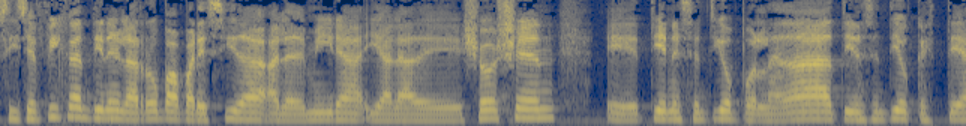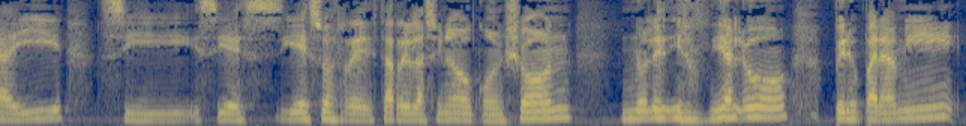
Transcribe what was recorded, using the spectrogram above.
Si se fijan, tiene la ropa parecida a la de Mira y a la de Jojen. eh, tiene sentido por la edad, tiene sentido que esté ahí. Si, si, es, si eso es re- está relacionado con John, no le dieron diálogo, pero para mí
